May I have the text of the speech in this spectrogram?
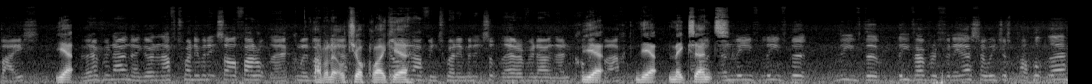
base. Yep. And every now and then going and have 20 minutes, half hour up there, coming back. Have a little chuck like, yeah. having 20 minutes up there every now and then, coming Yeah. back. Yeah. Makes sense. And leave leave the leave the leave everything here, so we just pop up there.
